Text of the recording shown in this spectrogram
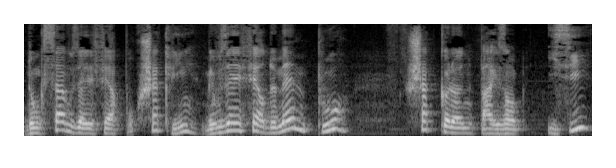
Donc ça, vous allez faire pour chaque ligne, mais vous allez faire de même pour chaque colonne. Par exemple, ici,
